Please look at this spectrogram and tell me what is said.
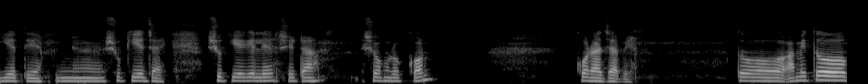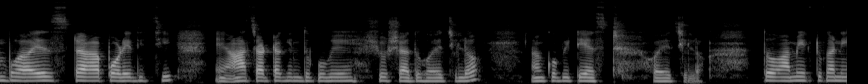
ইয়েতে শুকিয়ে যায়। শুকিয়ে গেলে সেটা সংরক্ষণ করা যাবে। তো আমি তো ভয়েসটা পরে দিচ্ছি। আচারটা কিন্তু খুবই সুস্বাদু হয়েছিল খুবই টেস্ট হয়েছিল। তো আমি একটুখানি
